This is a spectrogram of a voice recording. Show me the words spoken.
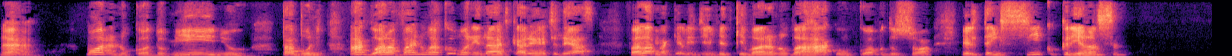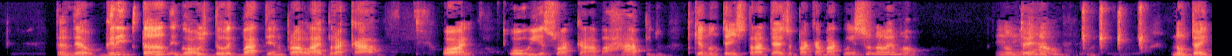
né? mora no condomínio, tá bonito. Agora vai numa comunidade carente dessa, falar para aquele indivíduo que mora num barraco, um cômodo só, ele tem cinco crianças, entendeu? Gritando igual os doidos, batendo para lá e para cá. Olha, ou isso acaba rápido, porque não tem estratégia para acabar com isso, não, irmão. Não é. tem, não. Não tem.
